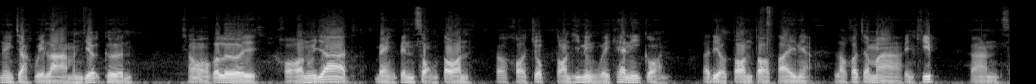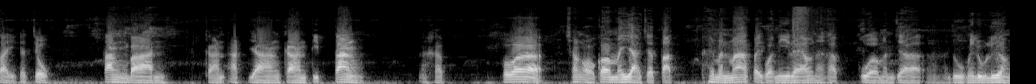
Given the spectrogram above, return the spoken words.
เนื่องจากเวลามันเยอะเกิน ช่างออกก็เลย ออนุญาตแบ่งเป็น 2 ตอน ก็ขอจบตอนทีหนึ่1 ไว้แค่นี้ก่อน แล้วเดี๋ยวตอนต่อไปเนี่ยเราก็จะมาเป็นคลิปการใส่กระจกตั้งบาน การอัดยางการติดตั้งนะครับ เพราะว่าช่างออกก็ไม่อยากจะตัดให้มันมากไปกว่านี้แล้วนะครับ กลัวมันจะดูไม่รู้เรื่อง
